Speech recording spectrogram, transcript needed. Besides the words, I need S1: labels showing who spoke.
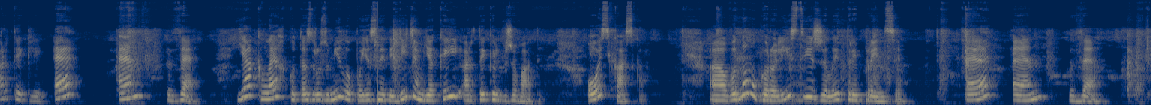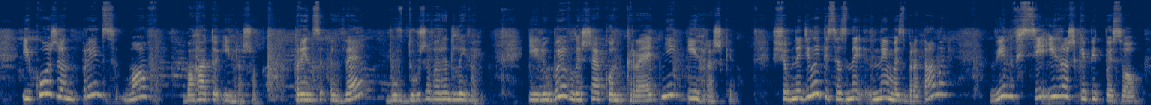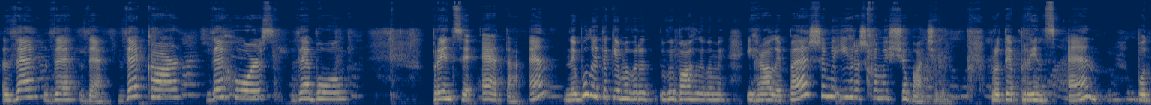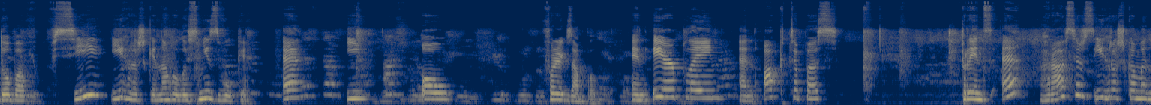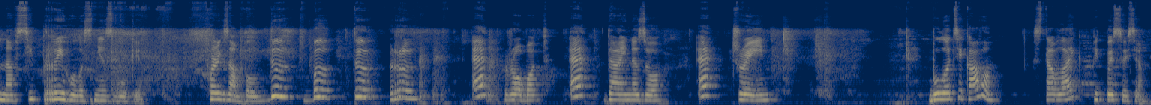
S1: артиклі е, ен, the. Як легко та зрозуміло пояснити дітям, який артикль вживати. Ось казка. В одному королівстві жили три принци: е, ен, the. І кожен принц мав багато іграшок. Принц The був дуже вередливий і любив лише конкретні іграшки. Щоб не ділитися з ними з братами, він всі іграшки підписував: The, the, the. The car, the horse, the ball. Принци Е та Н не були такими вибагливими і грали першими іграшками, що бачили. Проте принц Н подобав всі іграшки на голосні звуки Е, І, О. For example, an airplane, an octopus. Принц Е грався з іграшками на всі приголосні звуки. For example, Д, Б, Т, Р. Е робот, Е dinosaur, Е трейн. Було цікаво? Став лайк, підписуйся.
